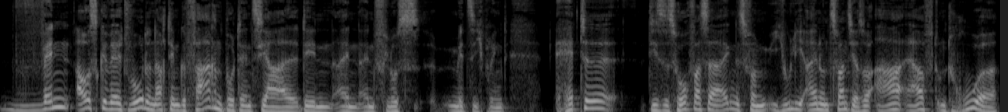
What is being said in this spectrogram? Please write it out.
Wenn ausgewählt wurde nach dem Gefahrenpotenzial, den ein, ein Fluss mit sich bringt, hätte dieses Hochwasserereignis von Juli 21, also A, Erft und Ruhr,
